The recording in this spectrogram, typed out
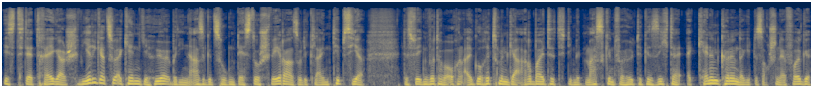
ist der Träger schwieriger zu erkennen, je höher über die Nase gezogen, desto schwerer, so die kleinen Tipps hier. Deswegen wird aber auch an Algorithmen gearbeitet, die mit Masken verhüllte Gesichter erkennen können. Da gibt es auch schon Erfolge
